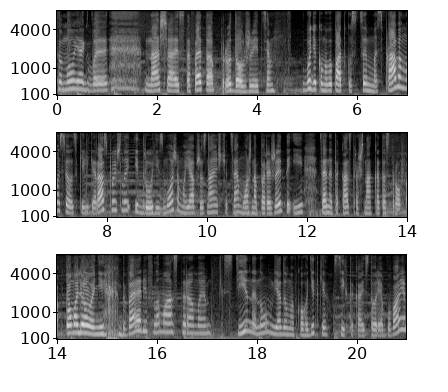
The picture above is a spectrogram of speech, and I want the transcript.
Тому якби наша естафета продовжується. В будь-якому випадку з цим ми справимося, оскільки раз пройшли і другий зможемо. Я вже знаю, що це можна пережити, і це не така страшна катастрофа. Помальовані двері фломастерами, стіни. Ну, я думаю, в кого дітки, всіх така історія буває.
